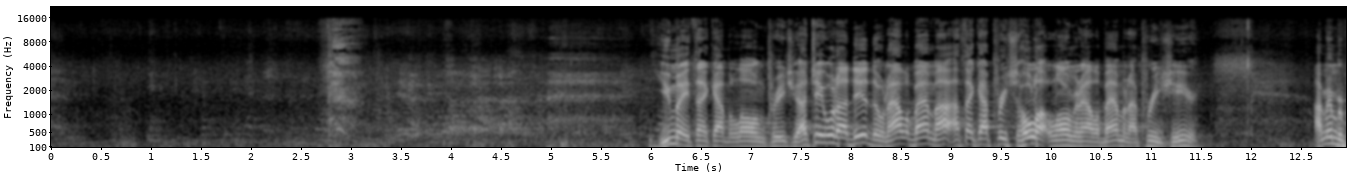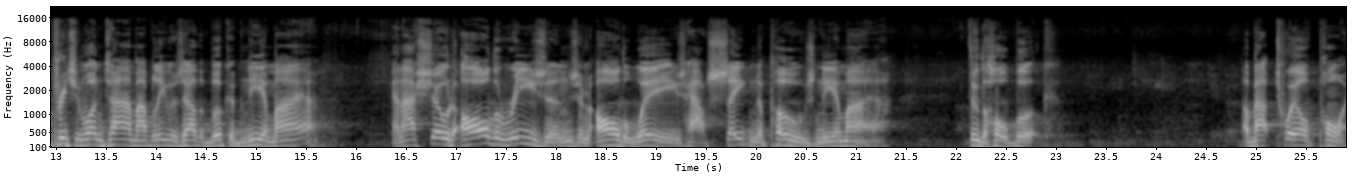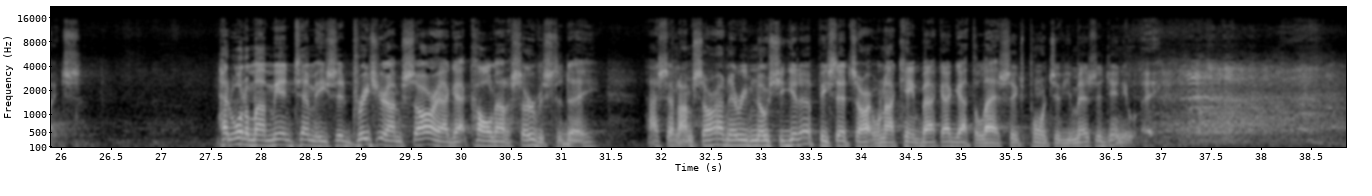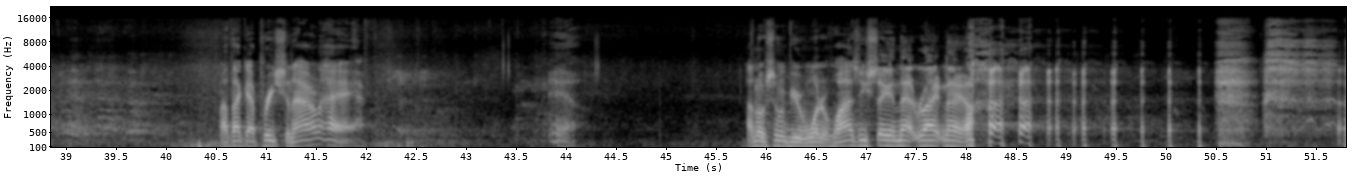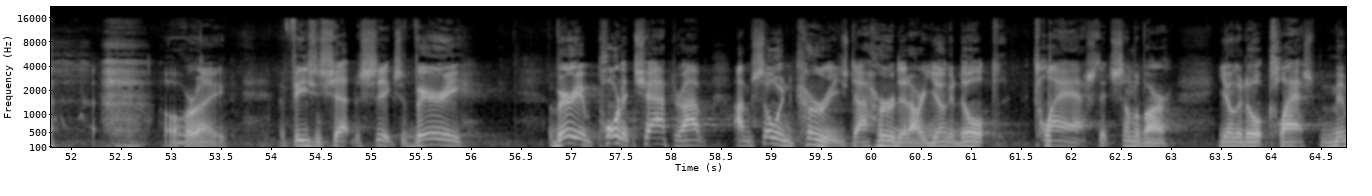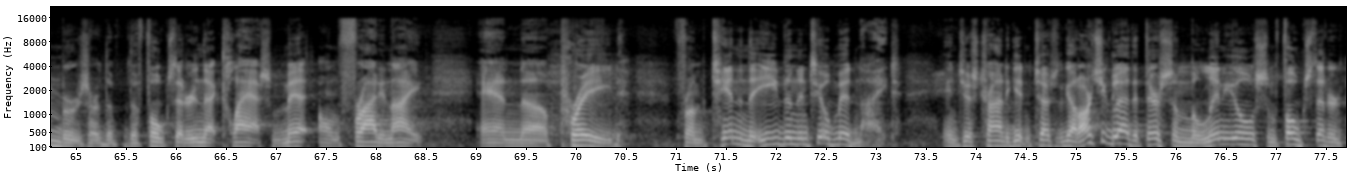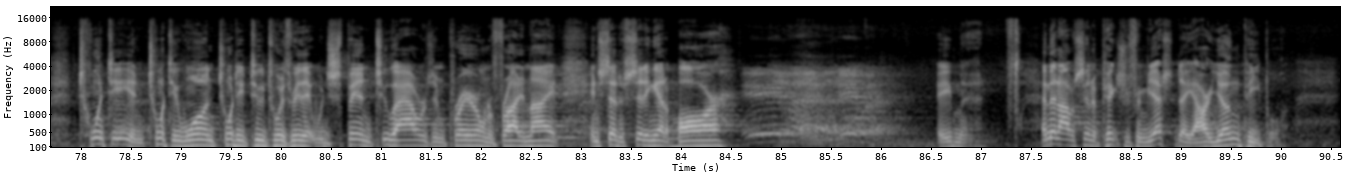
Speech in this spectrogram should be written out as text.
You may think I'm a long preacher. I tell you what I did though in Alabama. I think I preached a whole lot longer in Alabama than I preach here. I remember preaching one time, I believe it was out of the book of Nehemiah, and I showed all the reasons and all the ways how Satan opposed Nehemiah through the whole book. About 12 points. Had one of my men tell me, he said, Preacher, I'm sorry I got called out of service today. I said, I'm sorry, I never even know she'd get up. He said, Sorry. When I came back, I got the last six points of your message anyway. I think I preached an hour and a half. Yeah. I know some of you are wondering, why is he saying that right now? All right. Ephesians chapter 6, a very, a very important chapter. i am so encouraged. I heard that our young adult class that some of our young adult class members or the, the folks that are in that class met on Friday night and uh, prayed from 10 in the evening until midnight and just trying to get in touch with God. Aren't you glad that there's some millennials, some folks that are 20 and 21, 22, 23 that would spend two hours in prayer on a Friday night instead of sitting at a bar? Amen. Amen. And then I was sent a picture from yesterday, our young people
